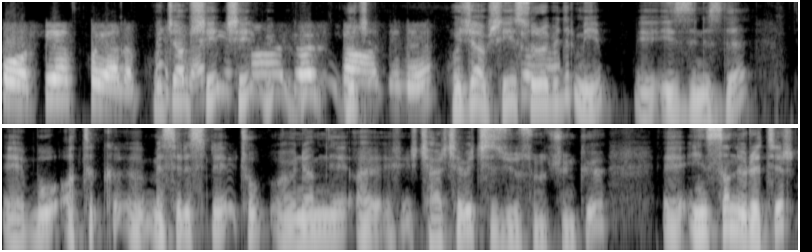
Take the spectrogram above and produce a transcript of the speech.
ortaya koyalım. Hocam şey şey hoca, hocam şeyi sorabilir miyim e, izninizle? E, bu atık e, meselesini çok önemli e, çerçeve çiziyorsunuz çünkü. E, insan üretir.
